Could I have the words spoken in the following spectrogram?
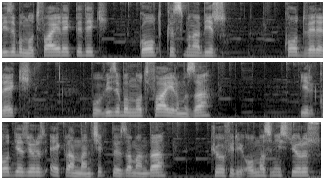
Visible Notifier ekledik. Gold kısmına bir kod vererek bu Visible Notifier'ımıza bir kod yazıyoruz. Ekrandan çıktığı zaman da Q-Free olmasını istiyoruz.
